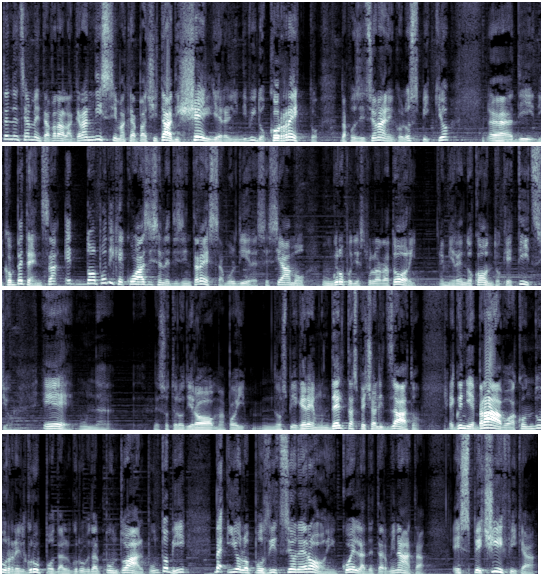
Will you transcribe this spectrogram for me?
tendenzialmente avrà la grandissima capacità di scegliere l'individuo corretto da posizionare in quello spicchio eh, di, di, competenza e dopodiché quasi se ne disinteressa. Vuol dire, se siamo un gruppo di esploratori e mi rendo conto che Tizio è un adesso te lo dirò, ma poi lo spiegheremo, un delta specializzato e quindi è bravo a condurre il gruppo dal, dal punto A al punto B, beh, io lo posizionerò in quella determinata e specifica,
